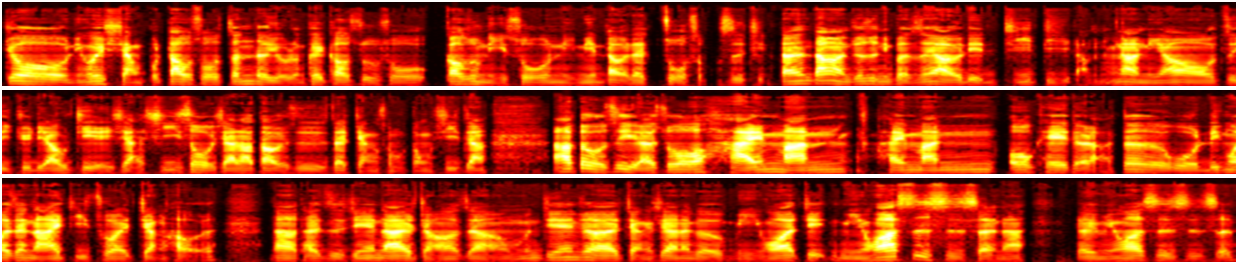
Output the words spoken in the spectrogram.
就你会想不到说真的有人可以告诉说告诉你说里面到底在做什么事情。但是当然就是你本身要有点基底啦，那你要自己去了解一下，吸收一下它到底是在讲什么东西这样。啊，对我自己来说还蛮还蛮 OK 的啦。这我另外再拿一集出来讲好了。那台子今天大家讲到这样，我们今天就来讲一下那个米花界米花四死神啊。对，米花四死神。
